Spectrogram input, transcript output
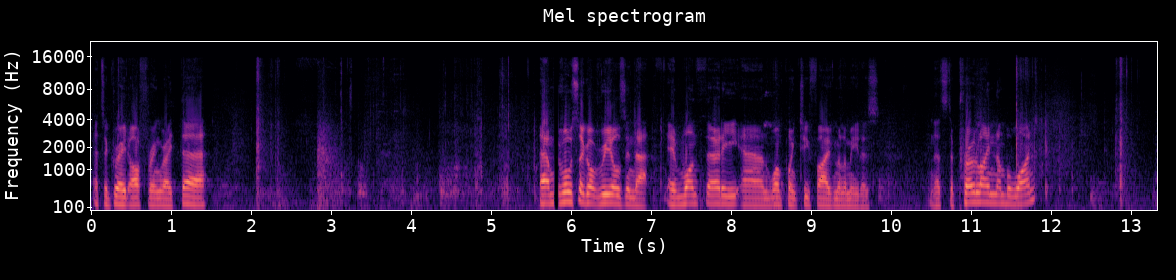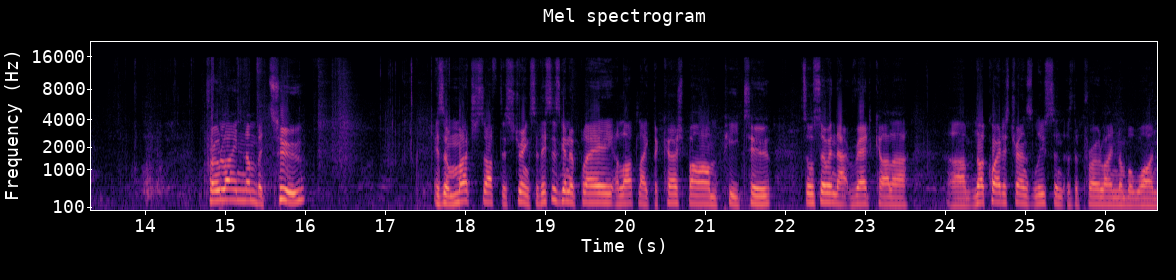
that's a great offering right there. And we've also got reels in that in 130 and 1.25 millimeters. And that's the Proline number one. Proline number two is a much softer string. So this is going to play a lot like the Kirschbaum P2. It's also in that red color um, not quite as translucent as the Proline number one.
